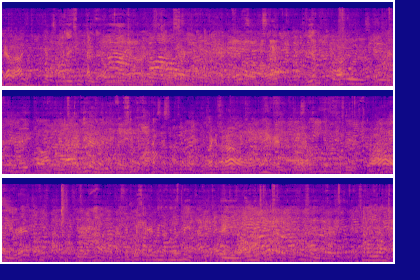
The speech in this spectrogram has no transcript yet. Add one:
Es a rayos. y estaba Jason Calderón. Exacto. Bien. Día y el que trabajamos en ese programa. O sea que eso era otro nivel. Pero nada, la no es la mejor mía. Y yo hago mis cosas, y pues, eso no dura mucho.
